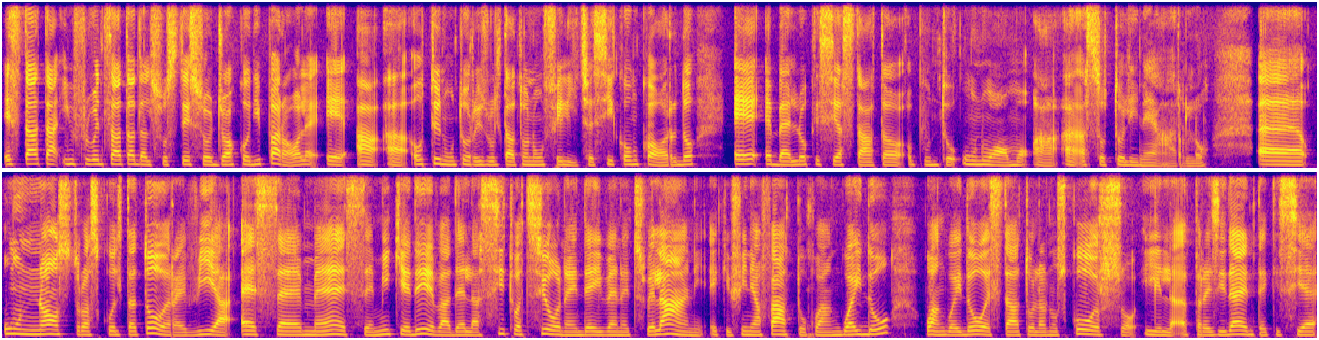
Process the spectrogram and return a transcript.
è stata influenzata dal suo stesso gioco di parole e ha, ha ottenuto un risultato non felice, sì concordo e è bello che sia stato appunto un uomo a, a sottolinearlo. Eh, un nostro ascoltatore via sms mi chiedeva della situazione dei venezuelani e che fine ha fatto Juan Guaidó. Juan Guaidó è stato l'anno scorso il presidente che si è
